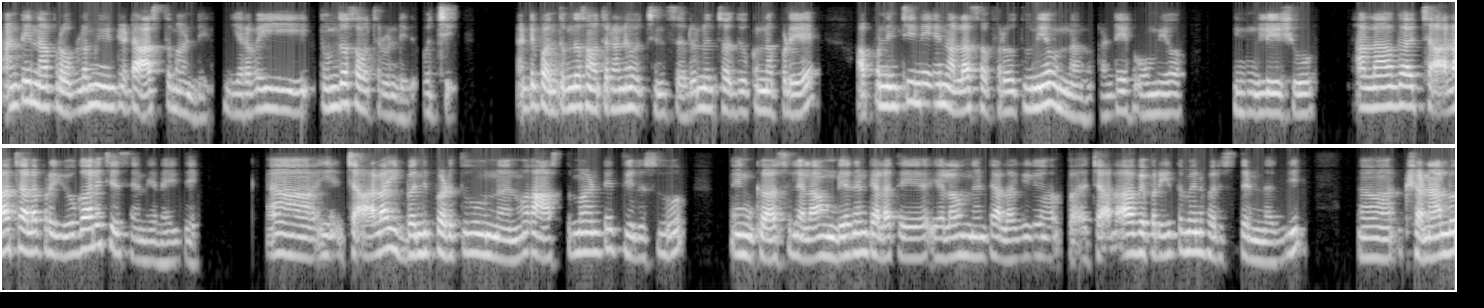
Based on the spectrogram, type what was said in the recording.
అంటే నా ప్రాబ్లం ఏంటంటే ఆస్తమా అండి. ఇరవై తొమ్మిదో సంవత్సరం అండి ఇది వచ్చి. అంటే పంతొమ్మిదో సంవత్సరానే వచ్చింది సార్. నేను చదువుకున్నప్పుడే అప్పటి నుంచి నేను అలా సఫర్ అవుతూనే ఉన్నాను. అంటే హోమియో ఇంగ్లీషు అలాగా చాలా చాలా ప్రయోగాలే చేశాను నేనైతే. ఆ చాలా ఇబ్బంది పడుతూ ఉన్నాను. ఆస్తమా అంటే తెలుసు. ఇంకా అసలు ఎలా ఉండేదంటే ఎలా ఎలా ఉందంటే అలాగే చాలా విపరీతమైన పరిస్థితి అండి అది. ఆ క్షణాల్లో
